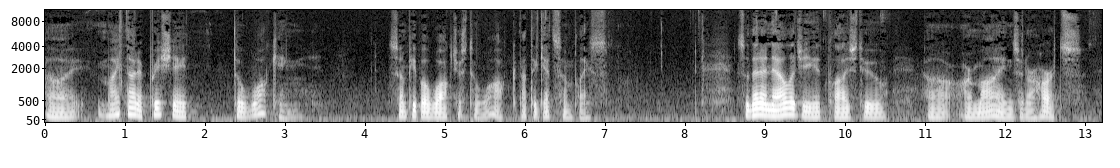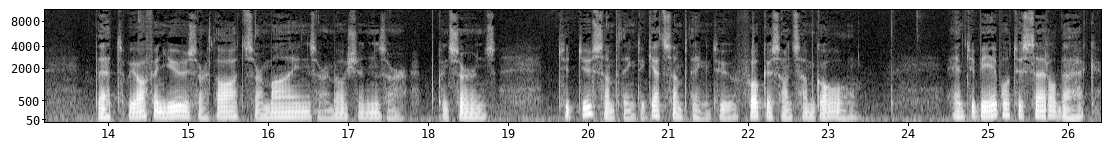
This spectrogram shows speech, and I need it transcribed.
uh, might not appreciate the walking. Some people walk just to walk, not to get someplace. So that analogy applies to uh, our minds and our hearts that we often use our thoughts, our minds, our emotions, our concerns to do something, to get something, to focus on some goal, and to be able to settle back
